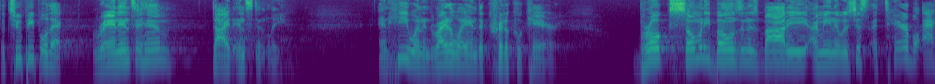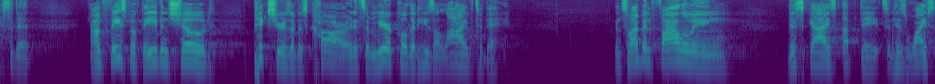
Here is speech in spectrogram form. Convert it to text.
The two people that ran into him died instantly. And he went right away into critical care broke so many bones in his body. I mean, it was just a terrible accident. On Facebook, they even showed pictures of his car, and it's a miracle that he's alive today. And so I've been following this guy's updates and his wife's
